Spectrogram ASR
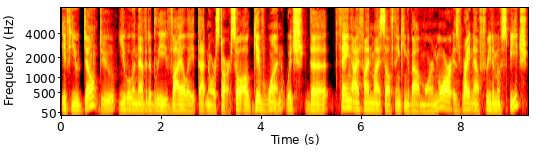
if you don't do, you will inevitably violate that North Star? So I'll give one, which the thing I find myself thinking about more and more is right now freedom of speech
